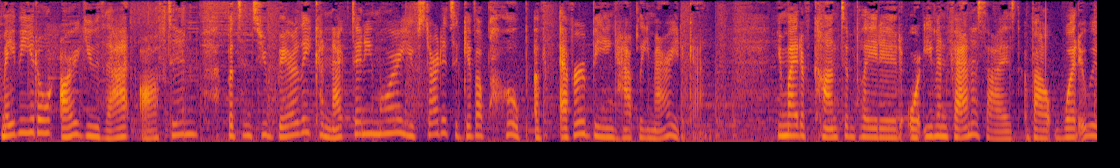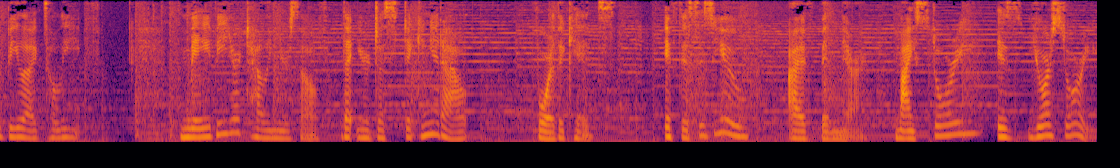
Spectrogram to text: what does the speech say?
Maybe you don't argue that often, but since you barely connect anymore, you've started to give up hope of ever being happily married again. You might have contemplated or even fantasized about what it would be like to leave. Maybe you're telling yourself that you're just sticking it out for the kids. If this is you, I've been there. My story is your story.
